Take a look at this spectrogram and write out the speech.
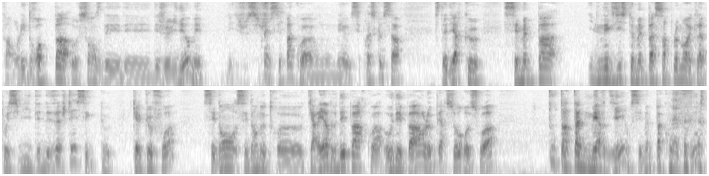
enfin on les drop pas au sens des, des- des jeux vidéo mais, mais je, je sais pas quoi, on- mais c'est presque ça. C'est-à-dire que c'est même pas il n'existe même pas simplement avec la possibilité de les acheter, c'est que quelquefois c'est dans, c'est dans notre euh, carrière de départ, quoi. Au départ, le perso reçoit tout un tas de merdier, on sait même pas quoi en foutre,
